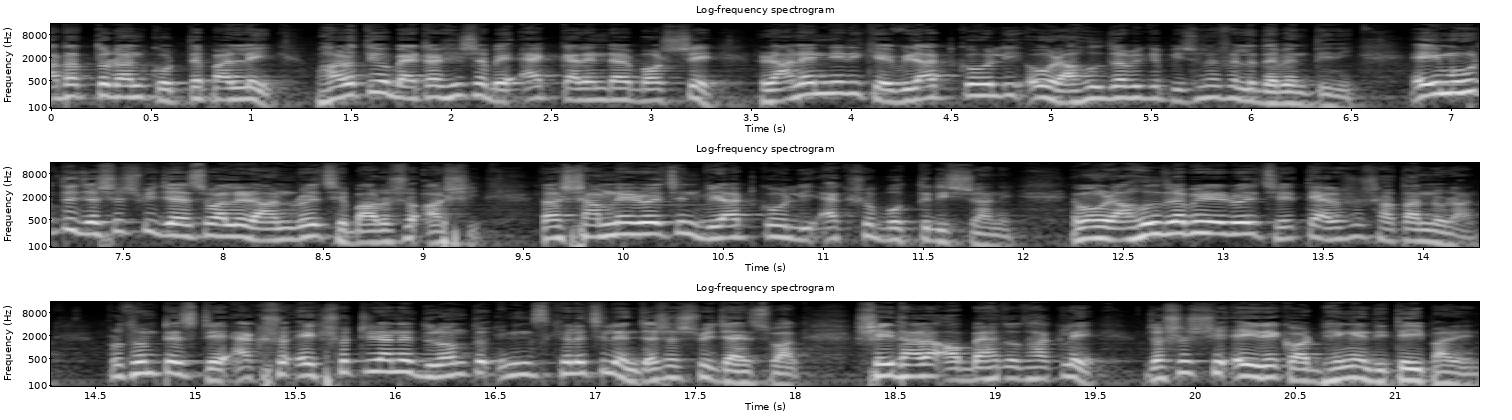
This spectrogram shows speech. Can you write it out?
আটাত্তর রান করতে পারলেই ভারতীয় ব্যাটার হিসেবে এক ক্যালেন্ডার বর্ষে রানের নিরিখে বিরাট কোহলি ও রাহুল দ্রাবিড়কে পিছনে ফেলে দেবেন তিনি। এই মুহূর্তে যশস্বী জয়সওয়ালের রান রয়েছে বারোশো আশি। তার সামনে রয়েছেন বিরাট কোহলি একশো বত্রিশ রানে এবং রাহুল দ্রাবিড়ের রয়েছে তেরোশো সাতান্ন রান। প্রথম টেস্টে একশো একষট্টি রানের দুরন্ত ইনিংস খেলেছিলেন যশস্বী জয়সওয়াল। সেই ধারা অব্যাহত থাকলে যশস্বী এই রেকর্ড ভেঙে দিতেই পারেন।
